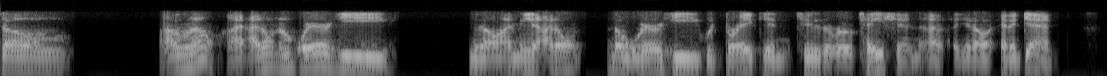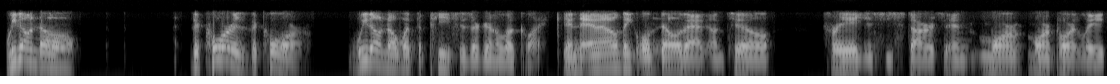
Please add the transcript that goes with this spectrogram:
So I don't know. I, I don't know where he, you know, I mean, I don't know where he would break into the rotation. Uh, you know, and again, we don't know. The core is the core. We don't know what the pieces are going to look like, and and I don't think we'll know that until free agency starts, and more more importantly,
